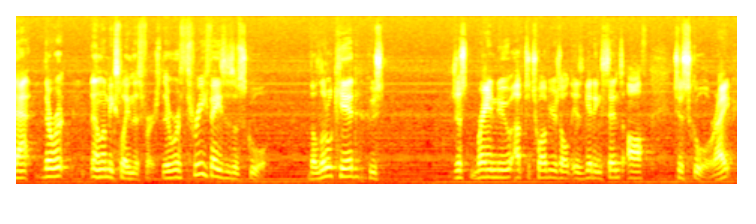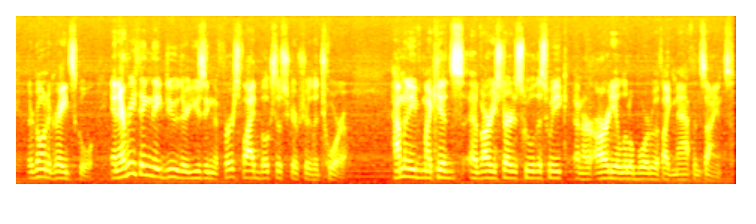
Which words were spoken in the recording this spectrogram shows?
that there were now, let me explain this first. There were three phases of school. The little kid who's just brand new, up to 12 years old, is getting sent off to school, right? They're going to grade school. And everything they do, they're using the first five books of Scripture, the Torah. How many of my kids have already started school this week and are already a little bored with like math and science?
